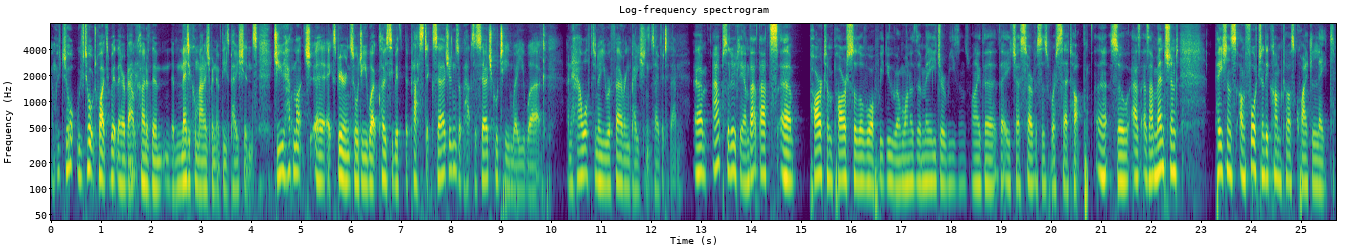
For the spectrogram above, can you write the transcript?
And we've talked we've talked quite a bit there about kind of the, the medical management of these patients. Do you have much uh, experience, or do you work closely with the plastic surgeons, or perhaps a surgical team where you work? And how often are you referring patients over to them? Um, absolutely, and that that's uh, part and parcel of what we do and one of the major reasons why the, the HS services were set up. Uh, so, as, as I mentioned, patients unfortunately come to us quite late.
